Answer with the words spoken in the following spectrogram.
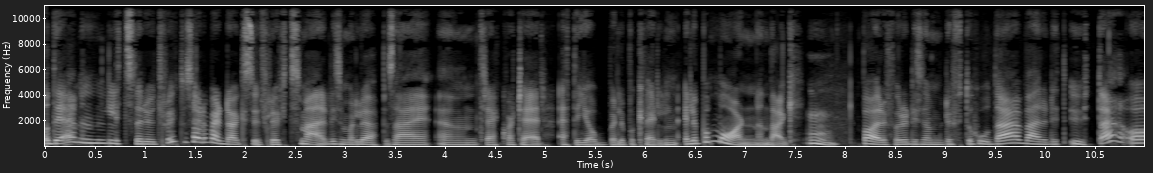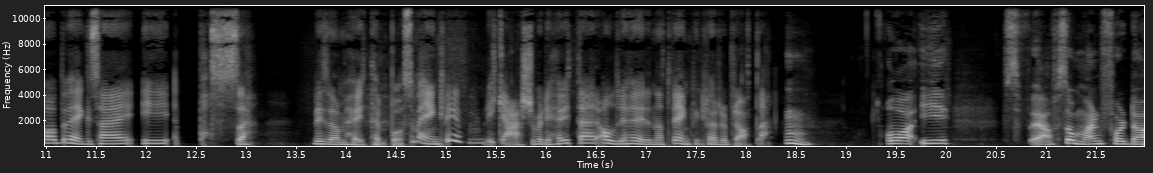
Og det er en litt større utflukt, og så er det hverdagsutflukt, som er liksom å løpe seg um, tre kvarter etter jobb eller på kvelden eller på morgenen en dag. Mm. Bare for å liksom lufte hodet, være litt ute og bevege seg i et passe liksom, høyt tempo. Som egentlig ikke er så veldig høyt. Det er aldri høyere enn at vi egentlig klarer å prate. Og i ja, sommeren for da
